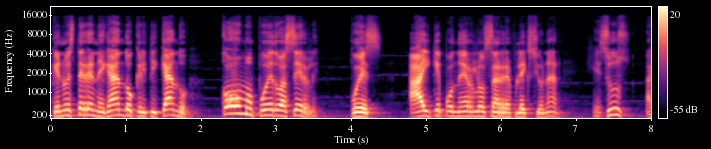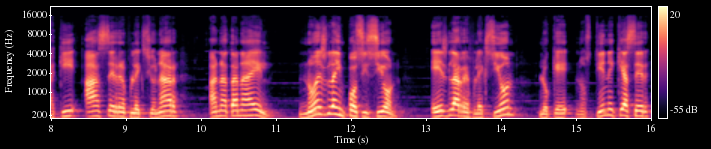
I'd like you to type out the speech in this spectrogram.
que no esté renegando, criticando. ¿Cómo puedo hacerle? Pues hay que ponerlos a reflexionar. Jesús aquí hace reflexionar a Natanael. No es la imposición, es la reflexión lo que nos tiene que hacer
